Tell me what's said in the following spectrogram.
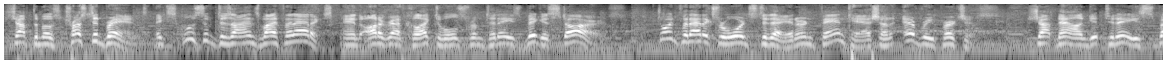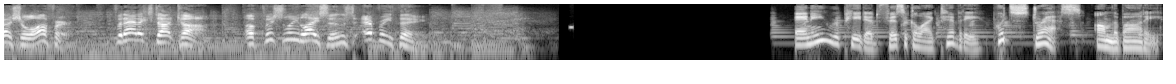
Shop the most trusted brands, exclusive designs by Fanatics, and autographed collectibles from today's biggest stars. Join Fanatics Rewards today and earn fan cash on every purchase. Shop now and get today's special offer. Fanatics.com. Officially licensed everything. Any repeated physical activity puts stress on the body.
